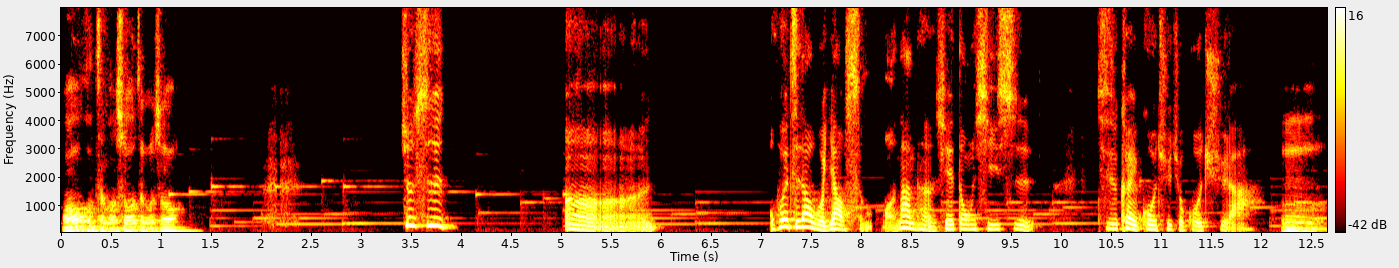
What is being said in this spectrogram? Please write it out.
哦，怎么说？怎么说？就是，嗯、呃，我会知道我要什么。那哪些东西是其实可以过去就过去啊？嗯，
